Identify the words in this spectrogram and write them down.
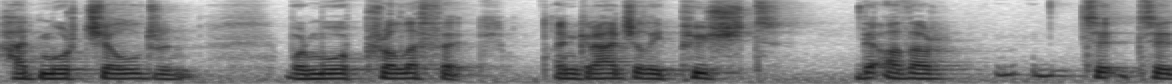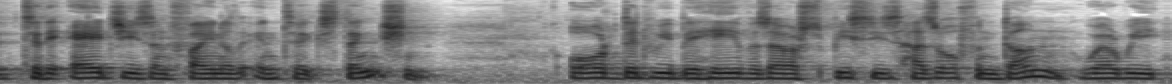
had more children, were more prolific, and gradually pushed the other to, to, to the edges and finally into extinction? Or did we behave as our species has often done? Were we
